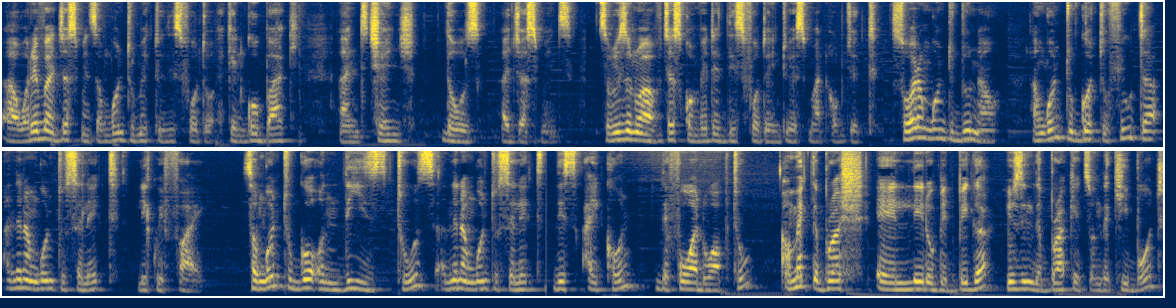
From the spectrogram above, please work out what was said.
Uh, whatever adjustments I'm going to make to this photo, I can go back and change those adjustments. So reason why I've just converted this photo into a smart object. So what I'm going to do now, I'm going to go to filter and then I'm going to select liquify. So I'm going to go on these tools and then I'm going to select this icon, the forward warp tool. I'll make the brush a little bit bigger using the brackets on the keyboard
